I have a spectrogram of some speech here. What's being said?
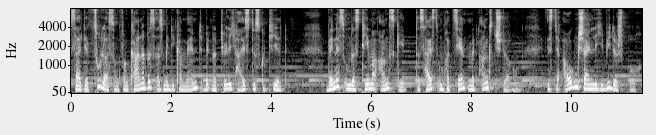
Seit der Zulassung von Cannabis als Medikament wird natürlich heiß diskutiert. Wenn es um das Thema Angst geht, das heißt um Patienten mit Angststörung, ist der augenscheinliche Widerspruch,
